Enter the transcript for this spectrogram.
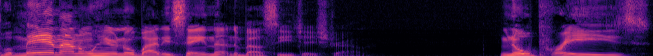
But man, I don't hear nobody saying nothing about CJ Stroud. No praise.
